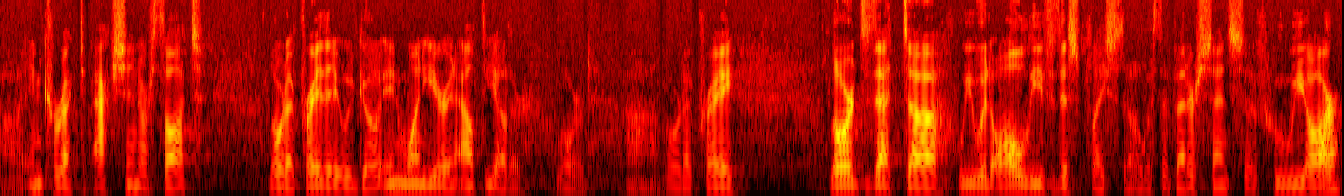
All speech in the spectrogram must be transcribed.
uh, incorrect action or thought, Lord, I pray that it would go in one ear and out the other. Lord. Uh, Lord, I pray Lord, that uh, we would all leave this place, though, with a better sense of who we are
